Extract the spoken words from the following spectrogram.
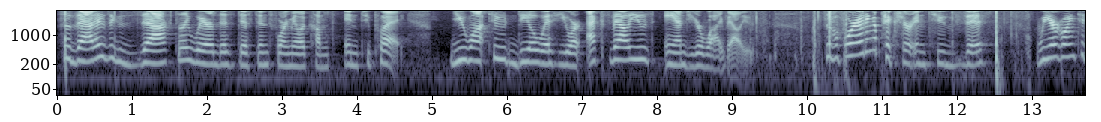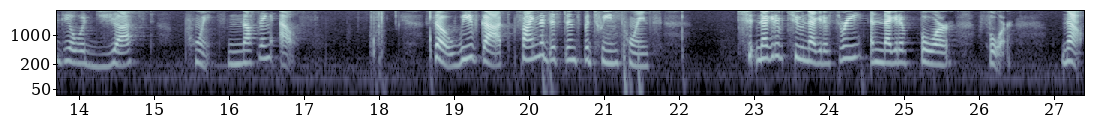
So that is exactly where this distance formula comes into play you want to deal with your x values and your y values. So before adding a picture into this, we are going to deal with just points, nothing else. So we've got find the distance between points two, negative 2, negative 3, and negative 4, 4. Now,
